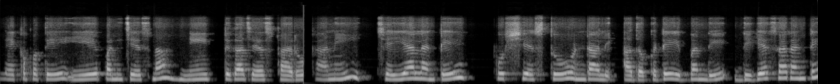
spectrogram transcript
లేకపోతే ఏ పని చేసినా నీట్గా చేస్తారు. కానీ చెయ్యాలంటే పుష్ చేస్తూ ఉండాలి. అదొకటే ఇబ్బంది. దిగేసారంటే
